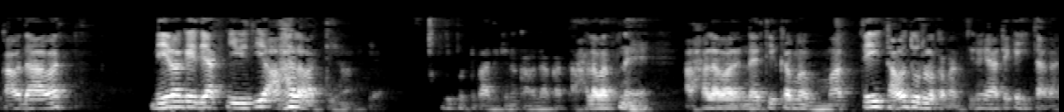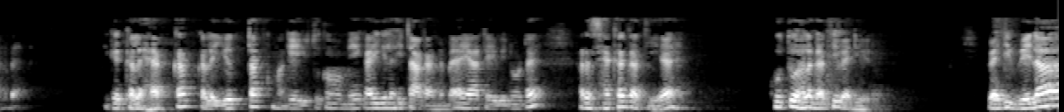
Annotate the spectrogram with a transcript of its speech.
කවදාවත් මේ වගේ දෙයක් ජීවිතය අහලවත් තියෙනවා කියලා. ඉතින් පොට්ටපාද කියන කවදාකවත් අහලවත් නැහැ. අහලව නැතිකම මැත්තේ තව දුර්ලභකමක් තියෙනවා. යාට ඒක හිතා ගන්න බෑ. ඒක කළ හැක්කක් කළ යුත්තක් මගේ යුතුයකම මේකයි කියලා හිතා ගන්න බෑ. යාට ඒ විනෝඩ අර සැකගතිය කුතුහල ගතිය වැඩි වෙනවා. වැඩි වෙලා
